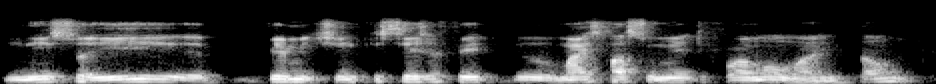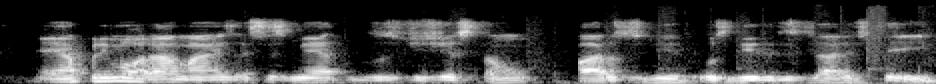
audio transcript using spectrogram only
nisso aí, permitindo que seja feito mais facilmente de forma online. Então, é aprimorar mais esses métodos de gestão para os, líderes, os líderes de área de TI.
